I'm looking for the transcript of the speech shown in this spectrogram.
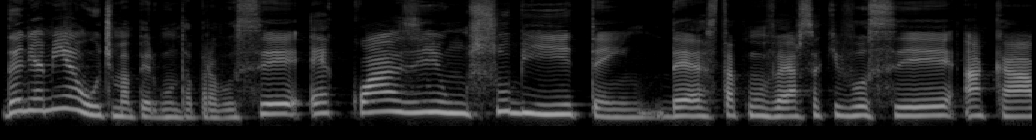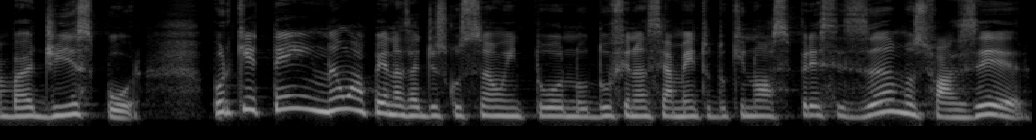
Dani, a minha última pergunta para você é quase um subitem desta conversa que você acaba de expor. Porque tem não apenas a discussão em torno do financiamento do que nós precisamos fazer,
